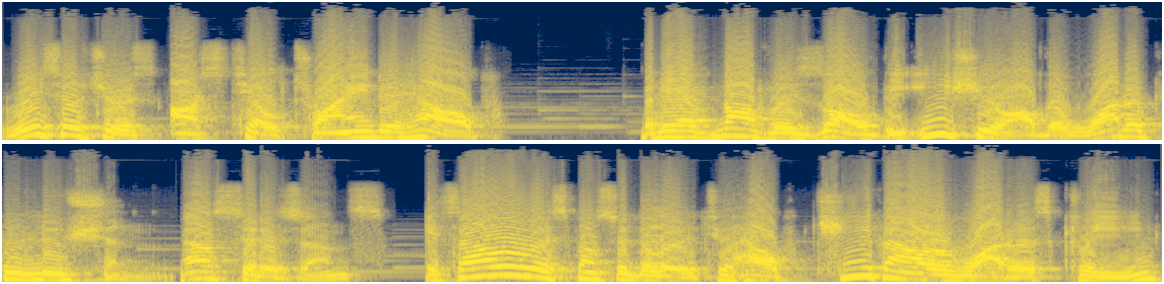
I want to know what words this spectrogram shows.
Researchers are still trying to help, but they have not resolved the issue of the water pollution. As citizens, it's our responsibility to help keep our waters clean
